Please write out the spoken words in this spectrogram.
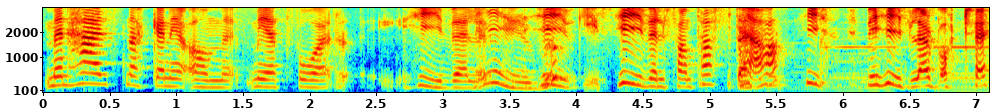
Men här snackar ni om med två hyvel, Vi är ju hy, rookies. hyvelfantaster. Ja. Hy, vi hyvlar bort det.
